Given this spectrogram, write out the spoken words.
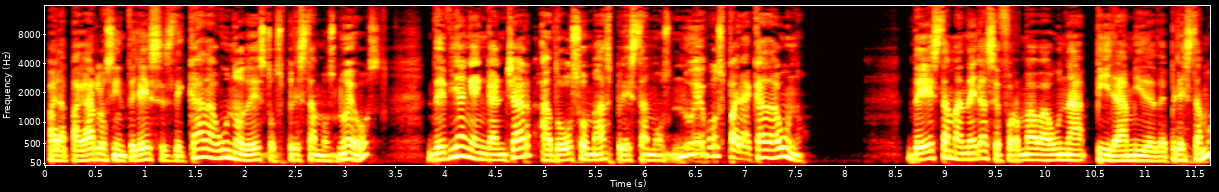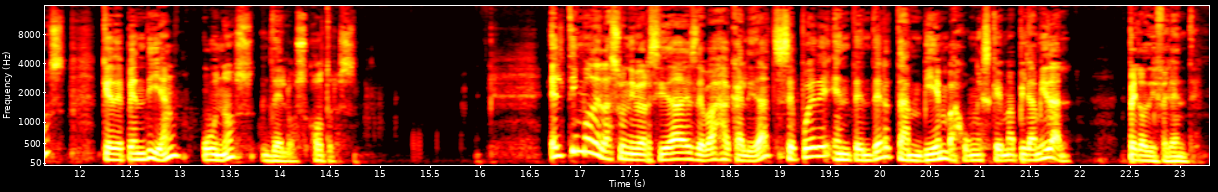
para pagar los intereses de cada uno de estos préstamos nuevos, debían enganchar a dos o más préstamos nuevos para cada uno. De esta manera se formaba una pirámide de préstamos que dependían unos de los otros. El timo de las universidades de baja calidad se puede entender también bajo un esquema piramidal, pero diferente.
